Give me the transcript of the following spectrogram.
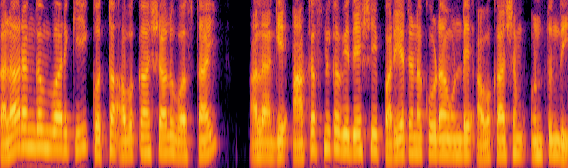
కళారంగం వారికి కొత్త అవకాశాలు వస్తాయి. అలాగే ఆకస్మిక విదేశీ పర్యటన కూడా ఉండే అవకాశం ఉంటుంది.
